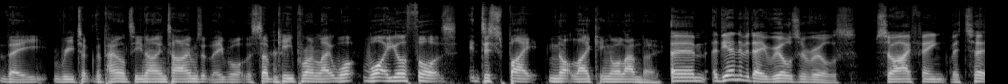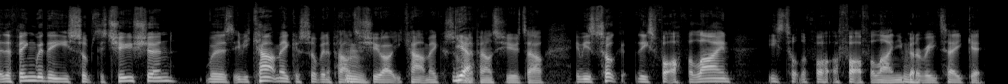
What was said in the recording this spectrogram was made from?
they retook the penalty nine times? That they brought the sub keeper on? Like, what what are your thoughts? Despite not liking Orlando, Um, at the end of the day, rules are rules. So I think the t- the thing with the substitution was if you can't make a sub in a penalty shootout, you can't make a sub Yeah. in a penalty shootout. If he's took his foot off the line, he's took the foot, a foot off the line. You've got to retake it.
